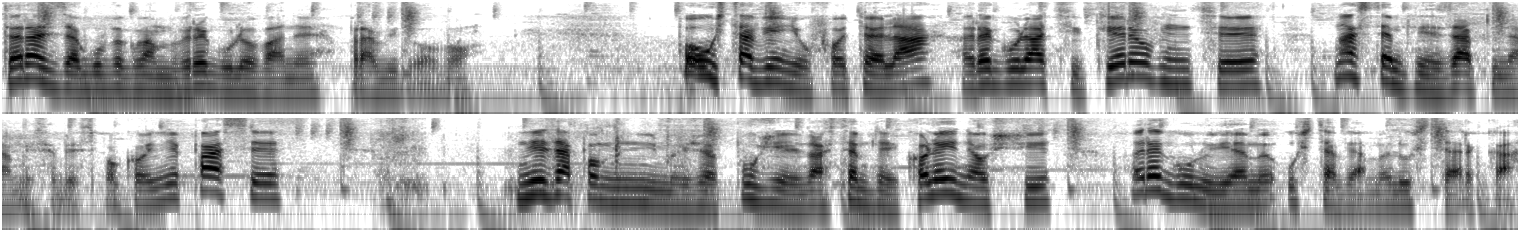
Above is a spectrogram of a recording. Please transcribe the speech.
Teraz zagłówek mam wyregulowany prawidłowo. Po ustawieniu fotela, regulacji kierownicy, następnie zapinamy sobie spokojnie pasy. Nie zapomnijmy, że później w następnej kolejności regulujemy, ustawiamy lusterka.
